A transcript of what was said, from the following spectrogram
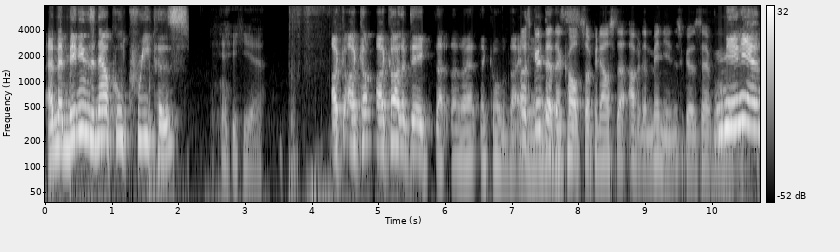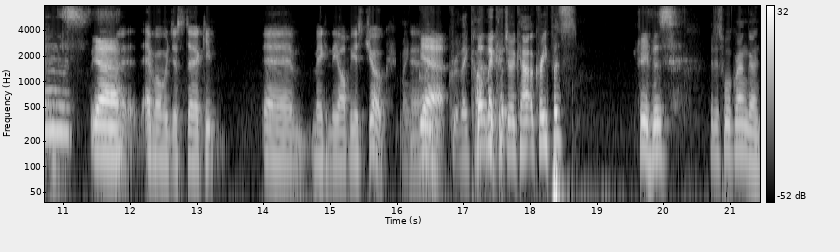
And their minions are now called Creepers. yeah. I, I, I kind of dig that, that they call them that. Well, it's good that they're called something else that, other than minions because everyone minions. Yeah. Would, uh, everyone would just uh, keep um, making the obvious joke. Uh, Yeah. They can't they make a could- joke out of creepers. Creepers. They just walk around going.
